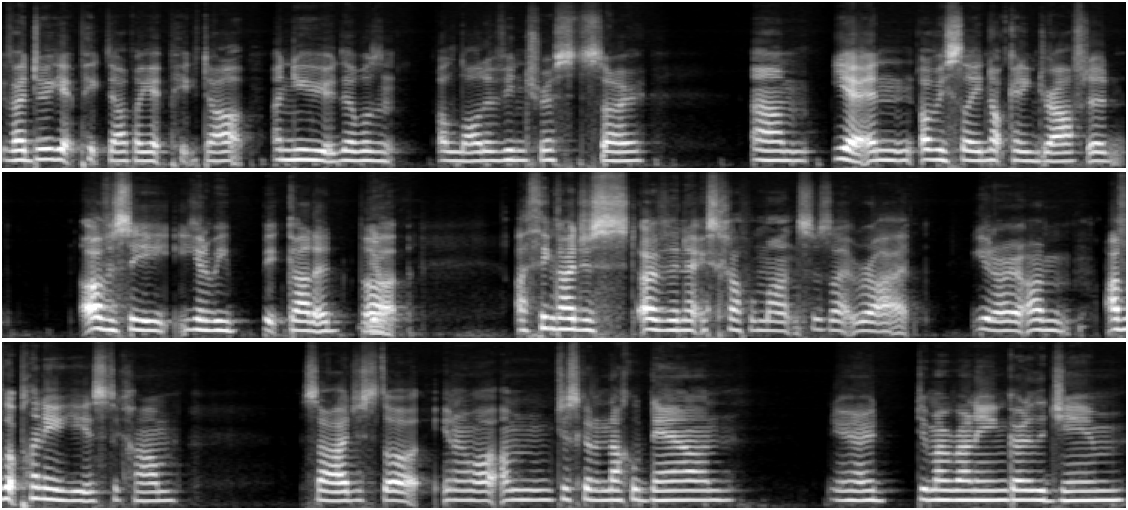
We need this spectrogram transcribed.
if I do get picked up, I get picked up. I knew there wasn't a lot of interest, so um, yeah, and obviously not getting drafted. Obviously, you're gonna be a bit gutted, but I think I just over the next couple months was like, right, you know, I'm I've got plenty of years to come. So I just thought, you know what, I'm just gonna knuckle down, you know, do my running, go to the gym.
